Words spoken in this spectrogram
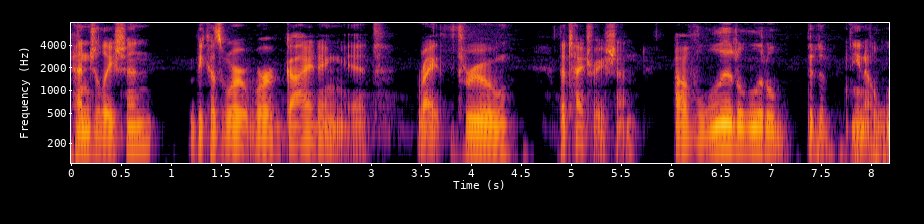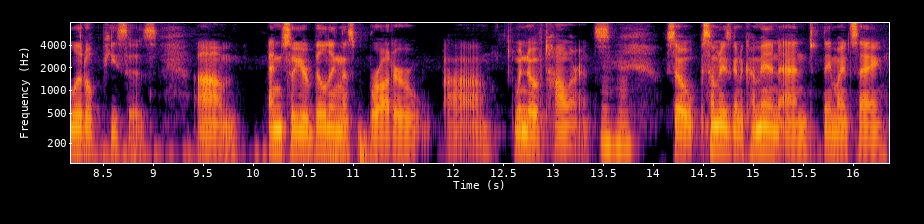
pendulation because we're we're guiding it right through the titration of little little bit of you know little pieces. Um, and so you're building this broader uh, window of tolerance. So somebody's going to come in and they might say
